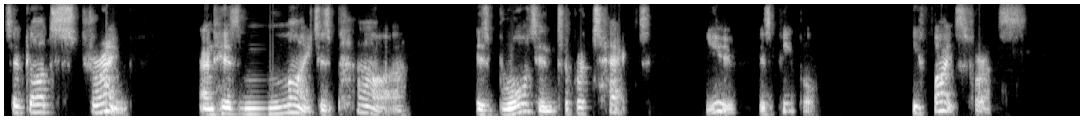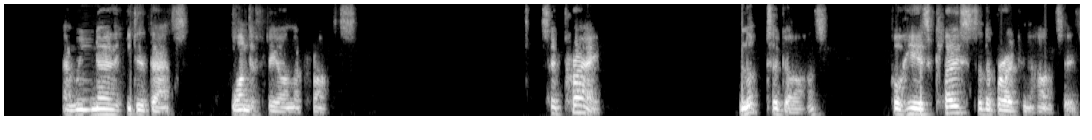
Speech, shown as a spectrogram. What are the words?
So God's strength and His might, His power, is brought in to protect you, His people. He fights for us. And we know that He did that wonderfully on the cross. So pray. Look to God, for he is close to the brokenhearted.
